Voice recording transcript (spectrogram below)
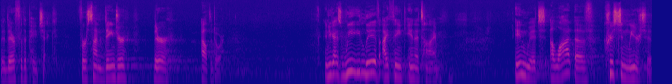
they're there for the paycheck. First sign of danger, they're out the door. And you guys, we live, I think, in a time in which a lot of Christian leadership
